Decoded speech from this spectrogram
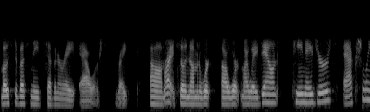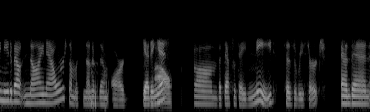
Most of us need seven or eight hours, right? Um, Right. So now I'm going to work uh, work my way down. Teenagers actually need about nine hours. Almost none of them are getting Wow. it, um, but that's what they need, says the research. And then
